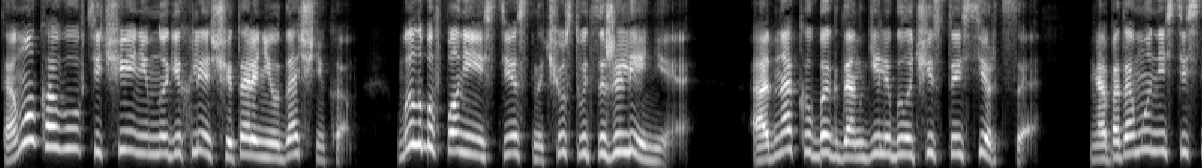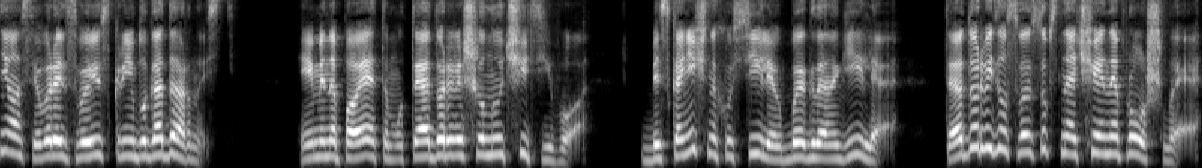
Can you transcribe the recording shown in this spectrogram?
Тому, кого в течение многих лет считали неудачником, было бы вполне естественно чувствовать сожаление. Однако у Бэкдангиля было чистое сердце, а потому не стеснялся выразить свою искреннюю благодарность. Именно поэтому Теодор решил научить его. В бесконечных усилиях Бэгдана Гиля Теодор видел свое собственное отчаянное прошлое.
